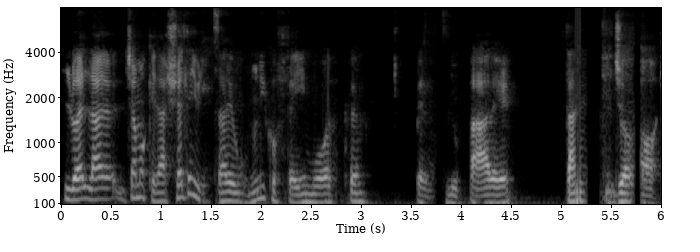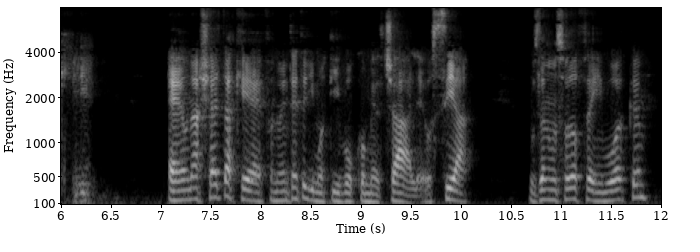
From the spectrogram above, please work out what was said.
lo- la- diciamo che la scelta di utilizzare un unico framework per sviluppare tanti giochi è una scelta che è fondamentalmente di motivo commerciale, ossia usando un solo framework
